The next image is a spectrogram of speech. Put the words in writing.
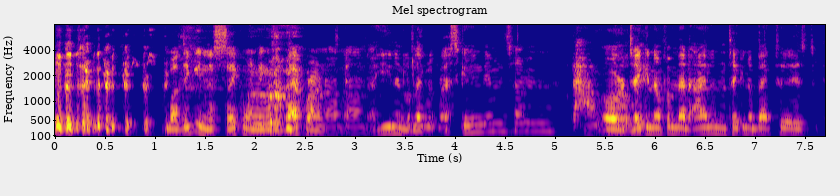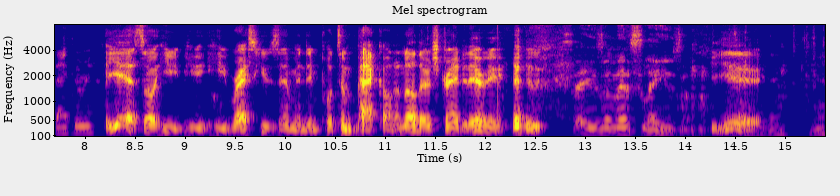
Well, I think in the second one they get the background on. on he ended up like rescuing them or something, I don't or know, taking man. them from that island and taking them back to his factory. Yeah, so he, he he rescues them and then puts them back on another stranded area. Saves them and slaves them. yeah. yeah.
